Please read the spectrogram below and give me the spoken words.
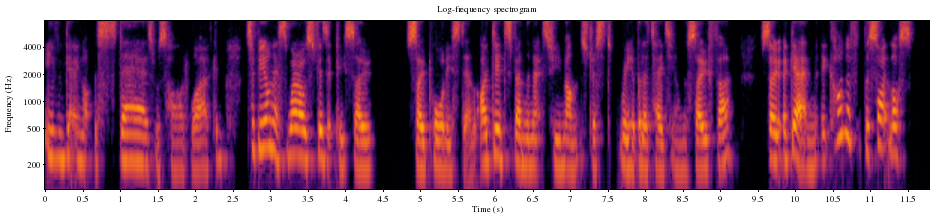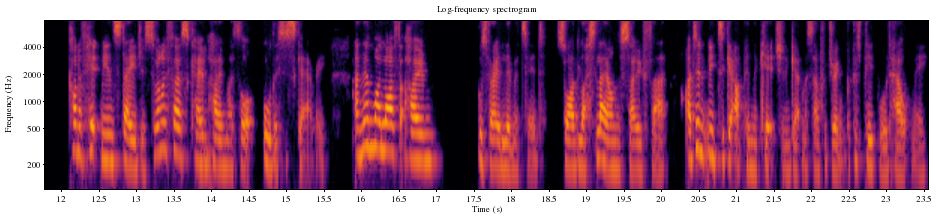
even getting up the stairs was hard work. And to be honest, where I was physically so, so poorly still, I did spend the next few months just rehabilitating on the sofa. So again, it kind of the sight loss kind of hit me in stages. So when I first came Mm. home, I thought, oh, this is scary. And then my life at home was very limited. So I'd just lay on the sofa. I didn't need to get up in the kitchen and get myself a drink because people would help me.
